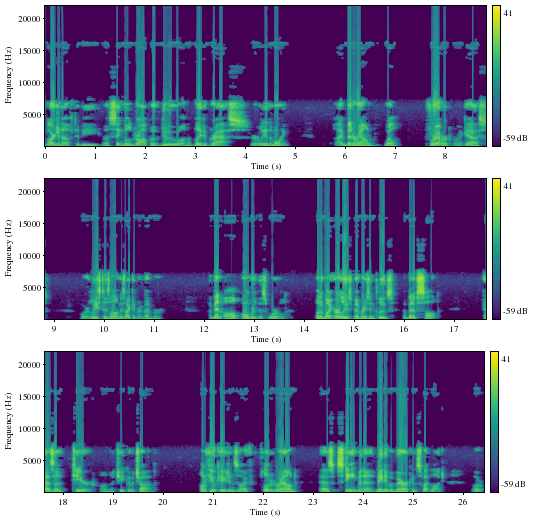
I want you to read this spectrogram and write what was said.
large enough to be a single drop of dew on a blade of grass early in the morning. I've been around, well, forever, I guess, or at least as long as I can remember. I've been all over this world. One of my earliest memories includes a bit of salt as a tear on the cheek of a child. On a few occasions, I've floated around as steam in a Native American sweat lodge, or,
